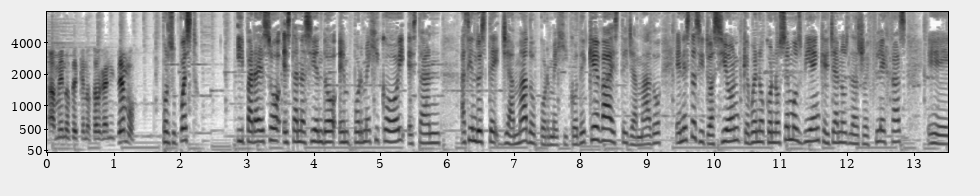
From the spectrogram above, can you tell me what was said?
a menos de que nos organicemos. Por supuesto. Y para eso están haciendo en Por México hoy, están haciendo este llamado por México. ¿De qué va este llamado? En esta situación que, bueno, conocemos bien, que ya nos las reflejas, eh,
